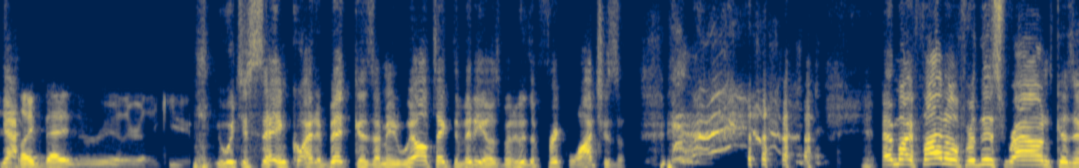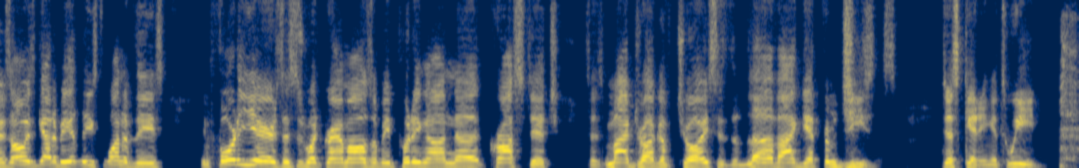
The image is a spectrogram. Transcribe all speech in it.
Yeah, Like that is really really cute. which is saying quite a bit because I mean, we all take the videos, but who the frick watches them? and my final for this round, because there's always got to be at least one of these. In 40 years, this is what grandmas will be putting on uh, cross stitch. Says, My drug of choice is the love I get from Jesus. Just kidding, it's weed.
